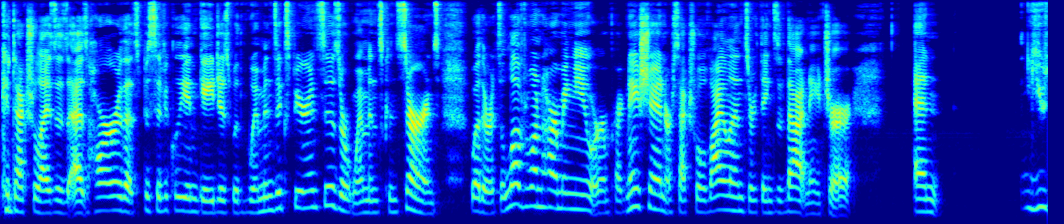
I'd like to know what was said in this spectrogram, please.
contextualizes as horror that specifically engages with women's experiences or women's concerns, whether it's a loved one harming you, or impregnation, or sexual violence, or things of that nature. And you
